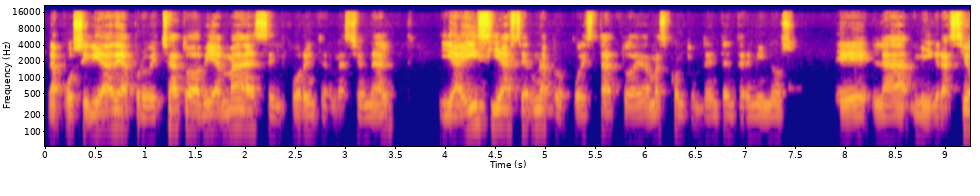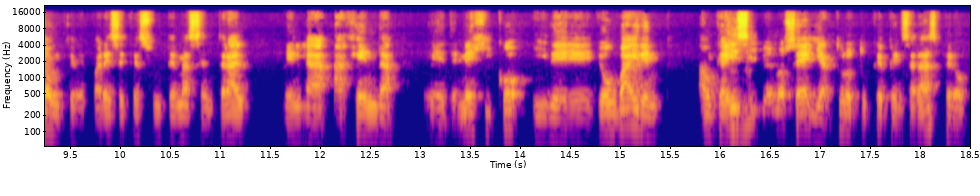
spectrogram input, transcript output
la posibilidad de aprovechar todavía más el foro internacional y ahí sí hacer una propuesta todavía más contundente en términos de la migración, que me parece que es un tema central en la agenda eh, de México y de Joe Biden. Aunque ahí sí yo no sé, y Arturo, tú qué pensarás, pero,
